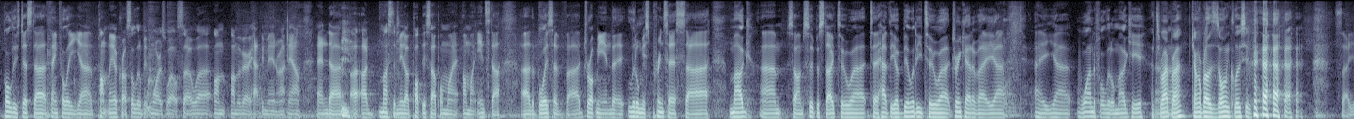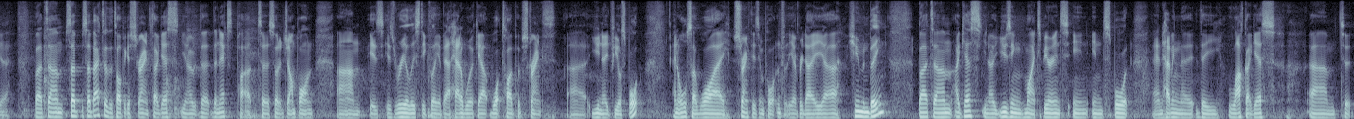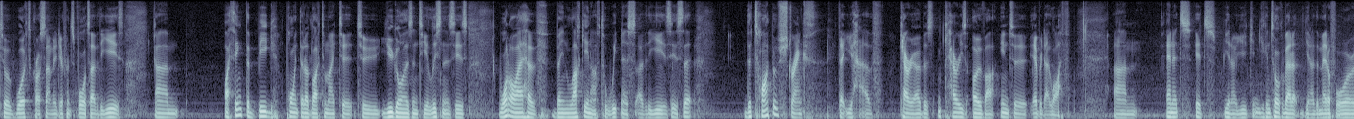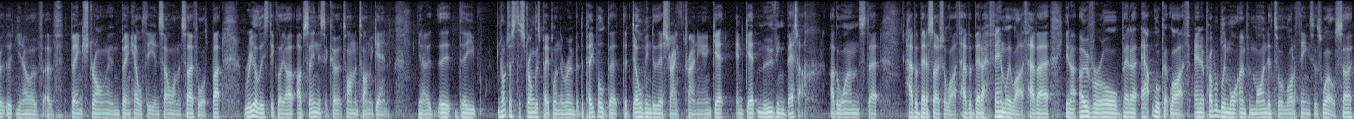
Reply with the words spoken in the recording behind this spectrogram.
Paulie's just uh, thankfully uh, pumped me across a little bit more as well. So uh, I'm, I'm a very happy man right now. And uh, I, I must admit, I popped this up on my on my Insta. Uh, the boys have uh, dropped me in the Little Miss Princess uh, mug, um, so I'm super stoked to uh, to have the ability to uh, drink out of a. Uh, a uh, wonderful little mug here. That's right, bro. Jungle Brothers is all inclusive. So yeah, but um, so so back to the topic of strength. I guess you know the the next part to sort of jump on um, is is realistically about how to work out what type of strength uh, you need for your sport, and also why strength is important for the everyday uh, human being. But um, I guess you know, using my experience in in sport and having the the luck, I guess, um, to to have worked across so many different sports over the years. Um, I think the big point that I'd like to make to, to you guys and to your listeners is what I have been lucky enough to witness over the years is that the type of strength that you have carryovers carries over into everyday life. Um, and it's it's you know you can you can talk about it you know the metaphor uh, you know of, of being strong and being healthy and so on and so forth but realistically I, have seen this occur time and time again you know the the not just the strongest people in the room but the people that, that delve into their strength training and get and get moving better are the ones that have a better social life, have a better family life, have a you know overall better outlook at life, and are probably more open minded to a lot of things as well. So,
